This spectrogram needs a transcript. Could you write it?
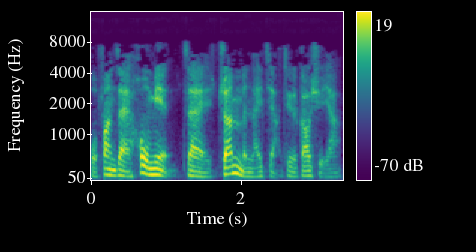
我放在后面再专门来讲这个高血压。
